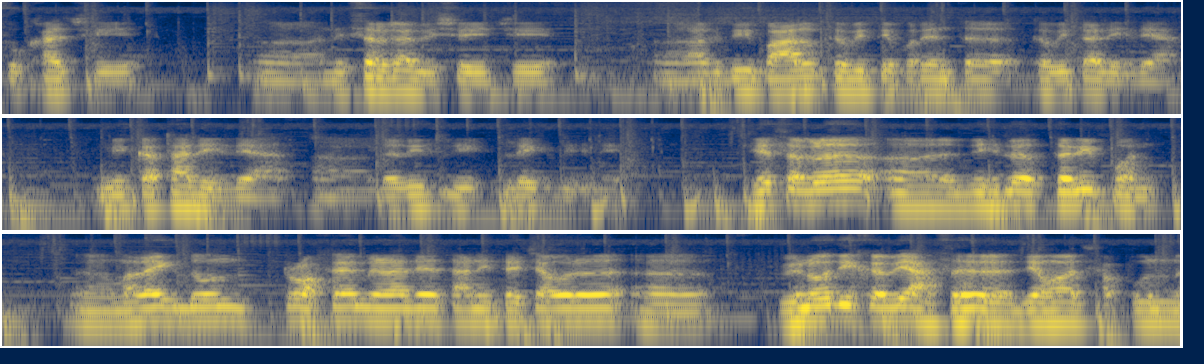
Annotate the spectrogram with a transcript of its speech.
सुखाची निसर्गाविषयीची अगदी बाल कवितेपर्यंत कविता लिहिल्या मी कथा लिहिल्या ललित लेख लिहिले. हे सगळं लिहिलं तरी पण मला एक दोन ट्रॉफ्या मिळाल्यात आणि त्याच्यावर विनोदी कवी असं जेव्हा छापून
